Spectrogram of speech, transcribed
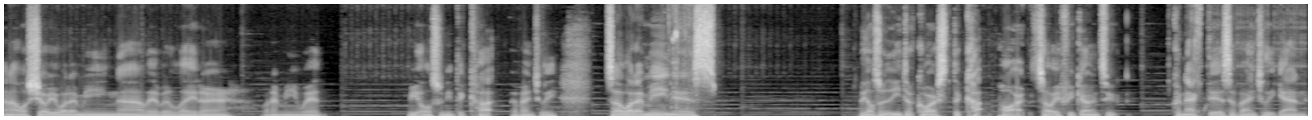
And I will show you what I mean uh, a little bit later. What I mean with we also need to cut eventually. So what I mean is we also need, of course, the cut part. So if we're going to connect this eventually again,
